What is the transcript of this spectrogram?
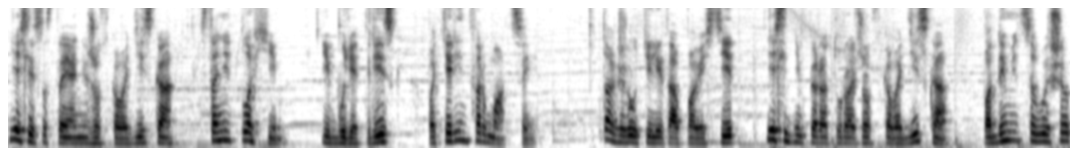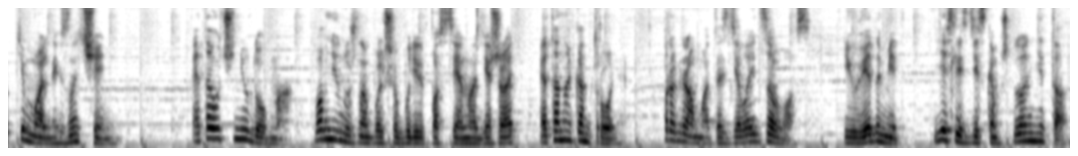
если состояние жесткого диска станет плохим и будет риск потери информации. Также утилита оповестит, если температура жесткого диска поднимется выше оптимальных значений. Это очень удобно, вам не нужно больше будет постоянно держать это на контроле. Программа это сделает за вас и уведомит, если с диском что-то не так.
